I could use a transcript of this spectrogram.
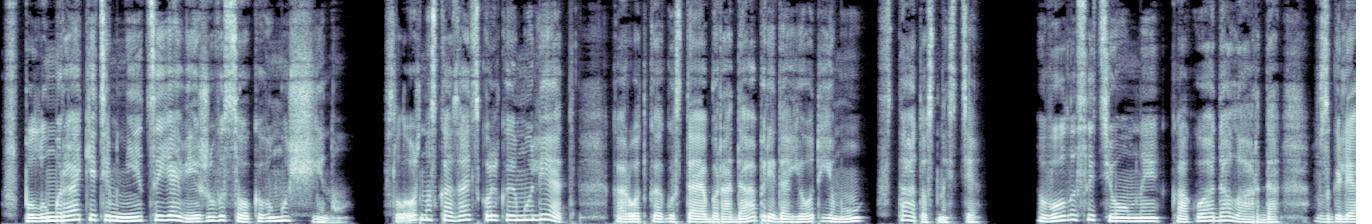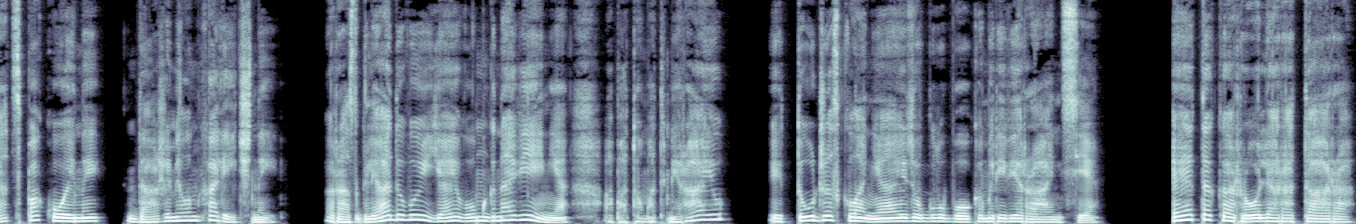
В полумраке темницы я вижу высокого мужчину. Сложно сказать, сколько ему лет. Короткая густая борода придает ему статусности. Волосы темные, как у Адаларда, взгляд спокойный, даже меланхоличный. Разглядываю я его мгновение, а потом отмираю и тут же склоняюсь в глубоком реверансе. Это король Аратара,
